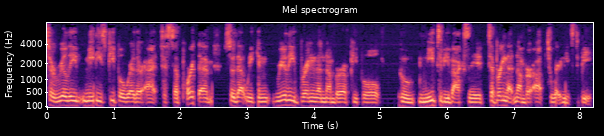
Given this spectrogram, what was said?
to really meet these people where they're at to support them so that we can really bring the number of people who need to be vaccinated to bring that number up to where it needs to be.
